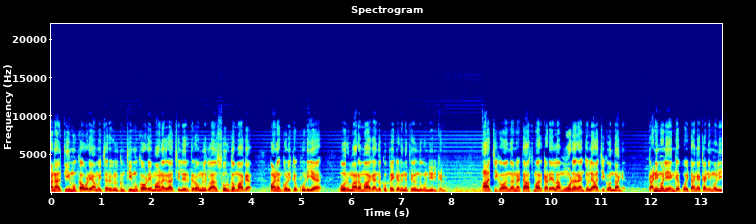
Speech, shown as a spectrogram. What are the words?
ஆனால் திமுகவுடைய அமைச்சர்களுக்கும் திமுகவுடைய மாநகராட்சியில் இருக்கிறவங்களுக்கெல்லாம் சொர்க்கமாக பணம் கொளிக்கக்கூடிய ஒரு மரமாக அந்த குப்பை கிடங்கு திகழ்ந்து கொண்டிருக்கிறது. ஆட்சிக்கு வந்தோன்னே டாஸ்மாக் கடையெல்லாம் மூடறேன்னு சொல்லி ஆட்சிக்கு வந்தாங்க. கனிமொழி எங்கே போயிட்டாங்க கனிமொழி?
